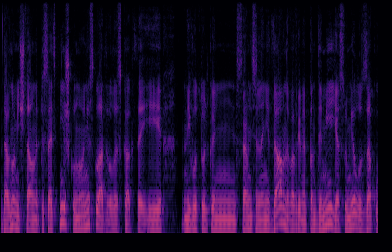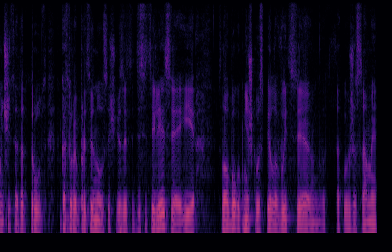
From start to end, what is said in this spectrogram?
давно мечтал написать книжку, но не складывалось как-то. И, и вот только сравнительно недавно, во время пандемии, я сумел вот закончить этот труд, который протянулся через эти десятилетия. И, слава богу, книжка успела выйти вот в такой же самый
